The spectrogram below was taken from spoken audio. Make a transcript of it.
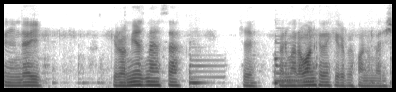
بیننده گرامی از من که برای من روان کرده که رو بخوانم برش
